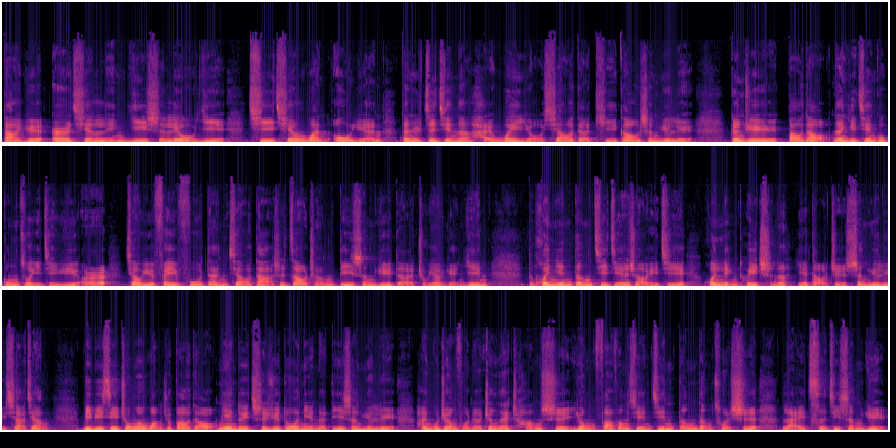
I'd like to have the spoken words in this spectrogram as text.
大约约二千零一十六亿七千万欧元，但是至今呢还未有效的提高生育率。根据报道，难以兼顾工作以及育儿，教育费负担较大是造成低生育的主要原因。婚姻登记减少以及婚龄推迟呢，也导致生育率下降。BBC 中文网就报道，面对持续多年的低生育率，韩国政府呢正在尝试用发放现金等等措施来刺激生育。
